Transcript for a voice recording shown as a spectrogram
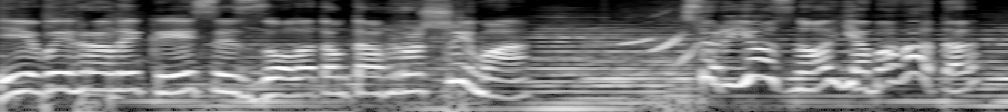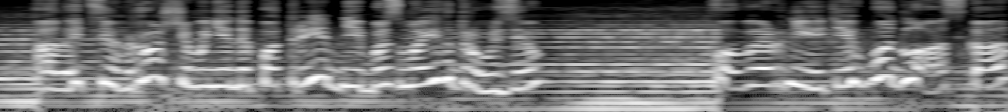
і виграли кейс із золотом та грошима. Серйозно, я багата, але ці гроші мені не потрібні без моїх друзів. Поверніть їх, будь ласка.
